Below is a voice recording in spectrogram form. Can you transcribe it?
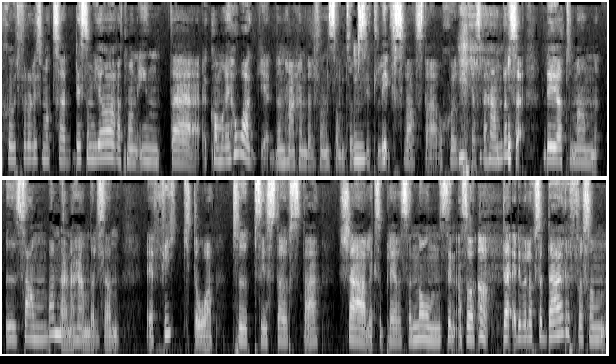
sjukt för då liksom att så här, det som gör att man inte kommer ihåg den här händelsen som typ Mm. sitt livs värsta och sjukaste händelse. Det är ju att man i samband med den här händelsen eh, fick då typ sin största kärleksupplevelse någonsin. Alltså, Ja. det, det är väl också därför som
